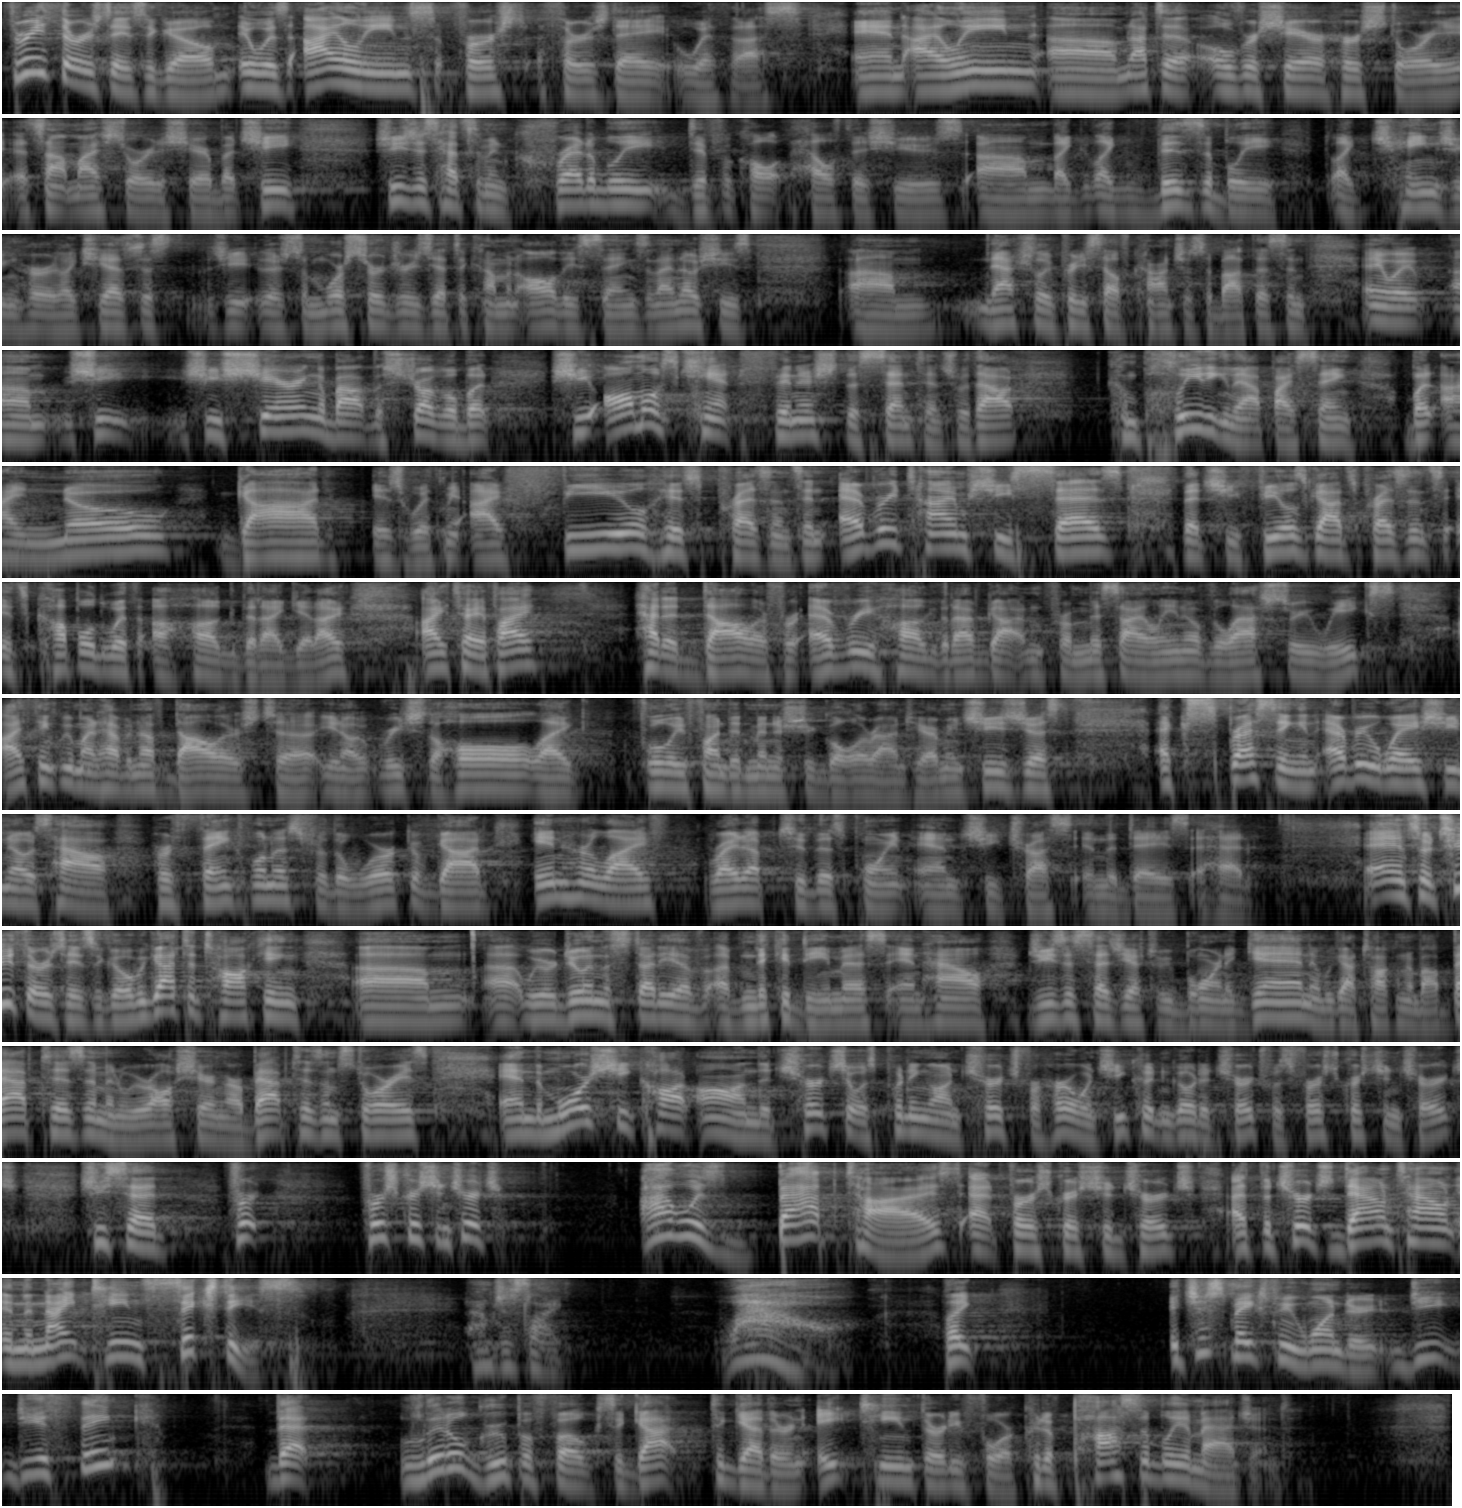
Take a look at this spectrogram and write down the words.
three Thursdays ago, it was Eileen's first Thursday with us. And Eileen, um, not to overshare her story, it's not my story to share, but she, she's just had some incredibly difficult health issues, um, like, like visibly like changing her. Like she has just, she, there's some more surgeries yet to come and all these things. And I know she's um, naturally pretty self-conscious about this. And anyway, um, she, she's sharing about the struggle, but she almost can't finish the sentence without completing that by saying, But I know God is with me. I feel his presence. And every time she says that she feels God's presence, it's coupled with a hug that I get. I, I tell you, if I had a dollar for every hug that I've gotten from Miss Eileen over the last three weeks, I think we might have enough dollars to, you know, reach the whole like fully funded ministry goal around here. I mean, she's just expressing in every way she knows how her thankfulness for the work of God in her life right up to this point, and she trusts in the days ahead. And so, two Thursdays ago, we got to talking. Um, uh, we were doing the study of, of, Nicodemus and how Jesus says you have to be born again. And we got talking about baptism, and we were all sharing our baptism stories. And the more she caught on, the church that was putting on church for her when she couldn't go to church was First Christian Church. She said, First Christian Church, I was baptized at First Christian Church at the church downtown in the 1960s. And I'm just like, wow. Like, it just makes me wonder do you, do you think that little group of folks that got together in 1834 could have possibly imagined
